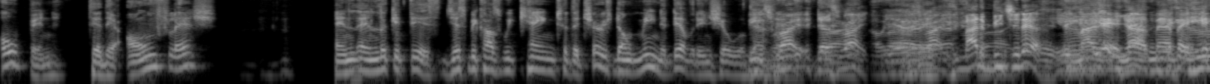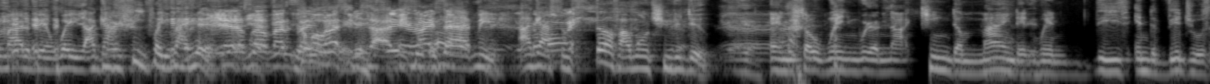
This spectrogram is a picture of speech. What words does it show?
open to their own flesh. Mhm. And and look at this. Just because we came to the church don't mean the devil didn't show up. That's either. right. That's Right. right. Oh, That's yeah. right. He might have beat you there. He might, Yeah, matter, matter of fact, he might have been waiting. I got a seat for you right here. Yeah, that's what I'm about to Come say. on, Right. sit beside me. Sit Sit right there. beside me. I got some stuff I want you to do. Yeah. And so when we're not kingdom minded, Minded. when these individuals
